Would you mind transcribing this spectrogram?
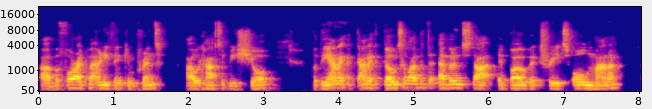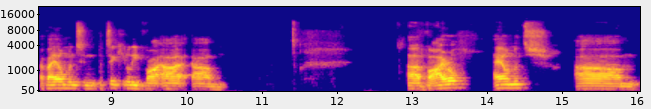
Uh, before I put anything in print, I would have to be sure. But the anecdotal evidence that Iboga treats all manner of ailments, and particularly vi- uh, um, uh, viral ailments, um,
